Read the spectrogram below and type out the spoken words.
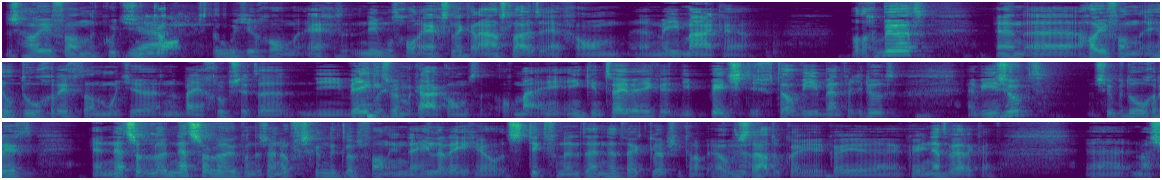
Dus hou je van koetjes en kalfjes, dan moet je gewoon ergens, je moet gewoon ergens lekker aansluiten en gewoon eh, meemaken wat er gebeurt. En eh, hou je van heel doelgericht, dan moet je bij een groep zitten die wekelijks bij elkaar komt. Of maar één één keer in twee weken. Die pitcht, die vertelt wie je bent, wat je doet. En wie je zoekt. Super doelgericht. En net zo, net zo leuk, want er zijn ook verschillende clubs van in de hele regio. Het stikt van de net- netwerkclubs. Je kan op elke Ja. straat kan je, kan je, kan je netwerken. Eh, maar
